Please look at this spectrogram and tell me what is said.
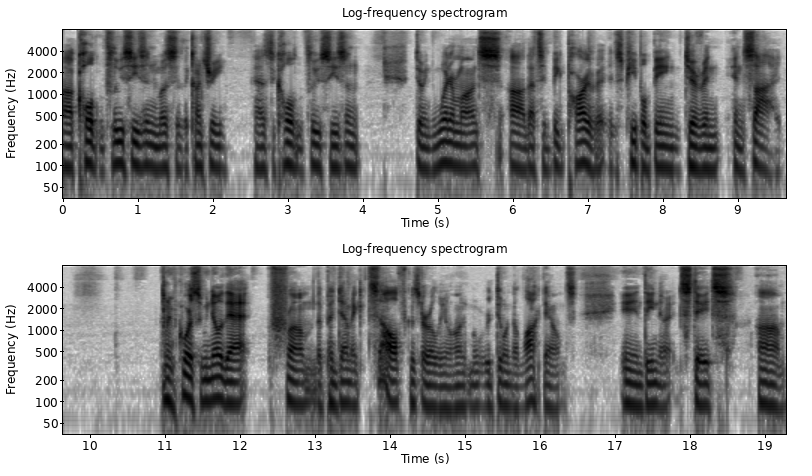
uh, cold and flu season. Most of the country has the cold and flu season during the winter months. Uh, that's a big part of it is people being driven inside. And of course, we know that from the pandemic itself, because early on when we were doing the lockdowns in the United States, um,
